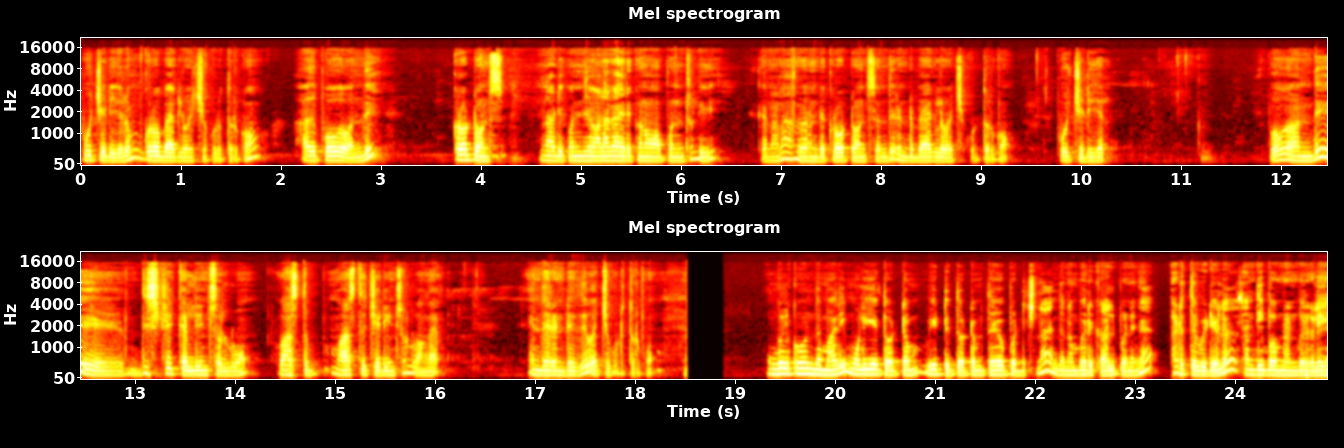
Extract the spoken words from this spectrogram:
பூச்செடிகளும் க்ரோ பேக்கில் வச்சு கொடுத்துருக்கோம். அது போக வந்து குரோட்டோன்ஸ் முன்னாடி கொஞ்சம் அழகாக இருக்கணும் அப்படின்னு சொல்லி இருக்கிறனால அது ரெண்டு குரோட்டோன்ஸ் வந்து ரெண்டு பேக்கில் வச்சு கொடுத்துருக்கோம் பூச்செடிகள். போக வந்து டிஸ்ட்ரிக் கல்லின்னு சொல்லுவோம். வாஸ்து வாஸ்து செடின்னு சொல்லுவாங்க. இந்த ரெண்டு இது வச்சு கொடுத்துருக்கோம். உங்களுக்கும் இந்த மாதிரி மூலிகை தோட்டம் வீட்டு தோட்டம் தேவைப்பட்டுச்சுன்னா இந்த நம்பருக்கு கால் பண்ணுங்கள் அடுத்த வீடியோவில் சந்திப்போம் நண்பர்களே.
